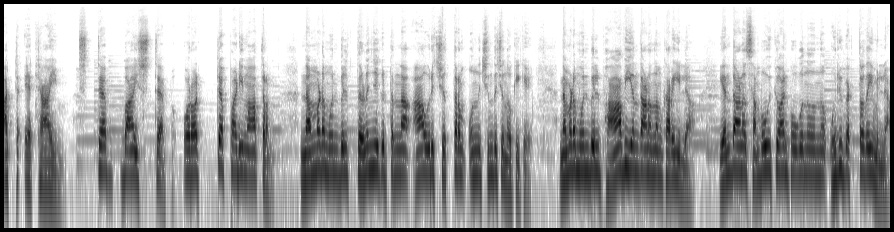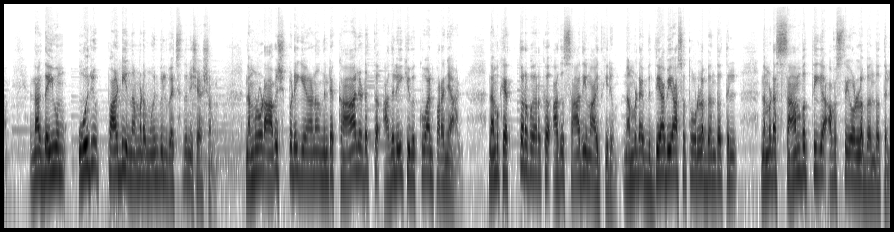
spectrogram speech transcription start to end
at a time step by step ഒരൊറ്റ പടി മാത്രം നമ്മുടെ മുൻപിൽ തെളിഞ്ഞു കിട്ടുന്ന ആ ഒരു ചിത്രം ഒന്ന് ചിന്തിച്ച് നോക്കിക്കേ. നമ്മുടെ മുൻപിൽ ഭാവി എന്താണെന്ന് നമുക്കറിയില്ല. എന്താണ് സംഭവിക്കുവാൻ പോകുന്നതെന്ന് ഒരു വ്യക്തതയുമില്ല. എന്നാൽ ദൈവം ഒരു പടി നമ്മുടെ മുൻപിൽ വെച്ചതിന് ശേഷം നമ്മളോട് ആവശ്യപ്പെടുകയാണ് നിന്റെ കാലെടുത്ത് അതിലേക്ക് വെക്കുവാൻ പറഞ്ഞാൽ നമുക്ക് എത്ര പേർക്ക് അത് സാധ്യമായി തീരും നമ്മുടെ വിദ്യാഭ്യാസത്തോടുള്ള ബന്ധത്തിൽ നമ്മുടെ സാമ്പത്തിക അവസ്ഥയുള്ള ബന്ധത്തിൽ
